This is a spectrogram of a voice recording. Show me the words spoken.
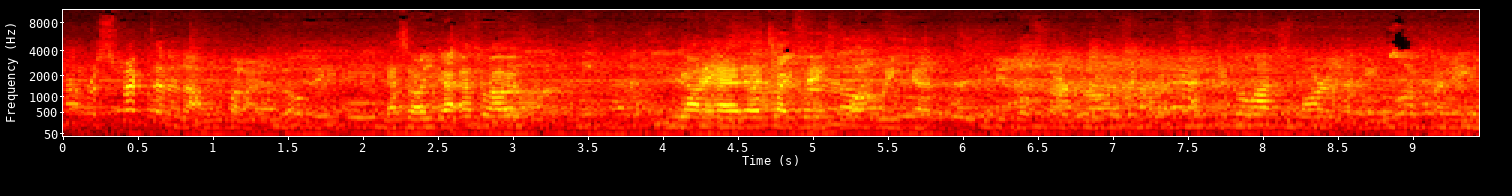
Not respected enough, but I will be. That's all you got. That's what I was. You gotta have that type of. one weekend, people start realizing he's a lot smarter than he looks. I mean,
